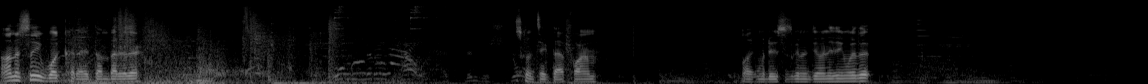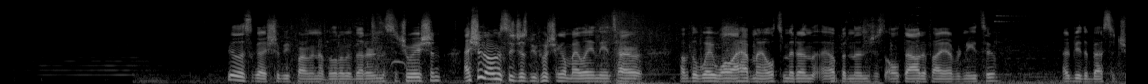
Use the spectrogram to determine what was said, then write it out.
Honestly, what could I have done better there? Your middle tower has been destroyed. Just gonna take that farm. Like Medusa's gonna do anything with it. Realistically, I should be farming up a little bit better in this situation. I should honestly just be pushing up my lane the entire of the way while I have my ultimate in, up and then just ult out if I ever need to. That'd be the best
